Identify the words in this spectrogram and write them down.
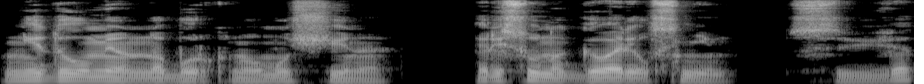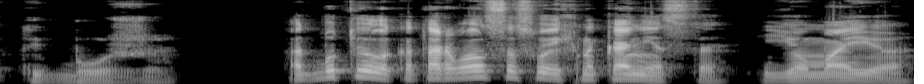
недоуменно буркнул мужчина. Рисунок говорил с ним. «Святый Боже!» «От бутылок оторвался своих наконец-то, ё-моё!»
